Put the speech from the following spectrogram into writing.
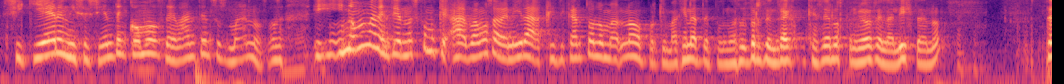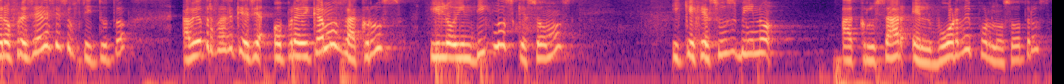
si quieren y se sienten cómodos, levanten sus manos. O sea, y, y no me malentiendas, es como que ah, vamos a venir a criticar todo lo malo. No, porque imagínate, pues nosotros tendríamos que ser los primeros en la lista, ¿no? Pero ofrecer ese sustituto, había otra frase que decía, o predicamos la cruz y lo indignos que somos, y que Jesús vino a cruzar el borde por nosotros,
